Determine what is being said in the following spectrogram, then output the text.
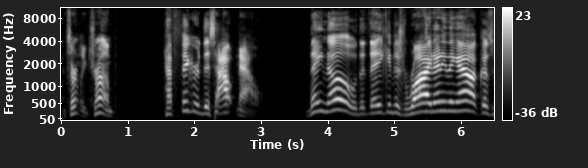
and certainly Trump, have figured this out now. They know that they can just ride anything out because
